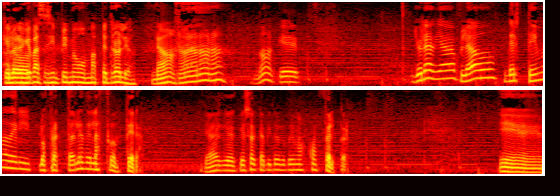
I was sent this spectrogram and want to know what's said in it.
que lo... ¿Qué pasa si imprimimos más petróleo? No, no, no, no, no. No, que yo le había hablado del tema de los fractales de las fronteras. Ya que, que es el capítulo que tuvimos con Felper. Eh,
